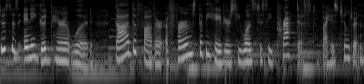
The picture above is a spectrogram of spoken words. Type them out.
Just as any good parent would, God the Father affirms the behaviors he wants to see practiced by his children.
